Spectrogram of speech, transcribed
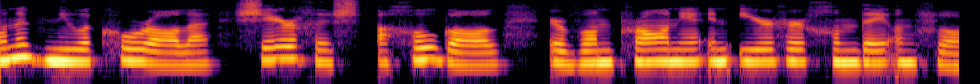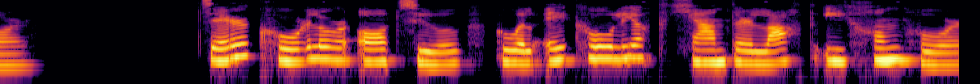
ionad nua córála séarachais a thógáil ar bhonn práinne in iarthar chun an chláir. Deir comhairleoir áitiúil go bhfuil écóolaíocht cheantar leacht í chonchóir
